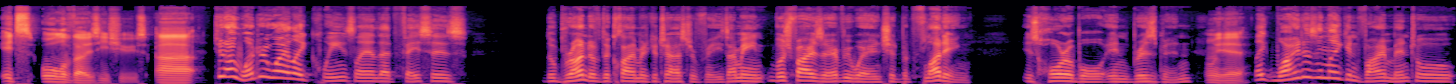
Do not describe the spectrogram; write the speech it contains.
It's all of those issues. Uh, Dude, I wonder why like Queensland that faces the brunt of the climate catastrophes. I mean, bushfires are everywhere and shit, but flooding is horrible in Brisbane. oh yeah, Like, why doesn't like environmental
